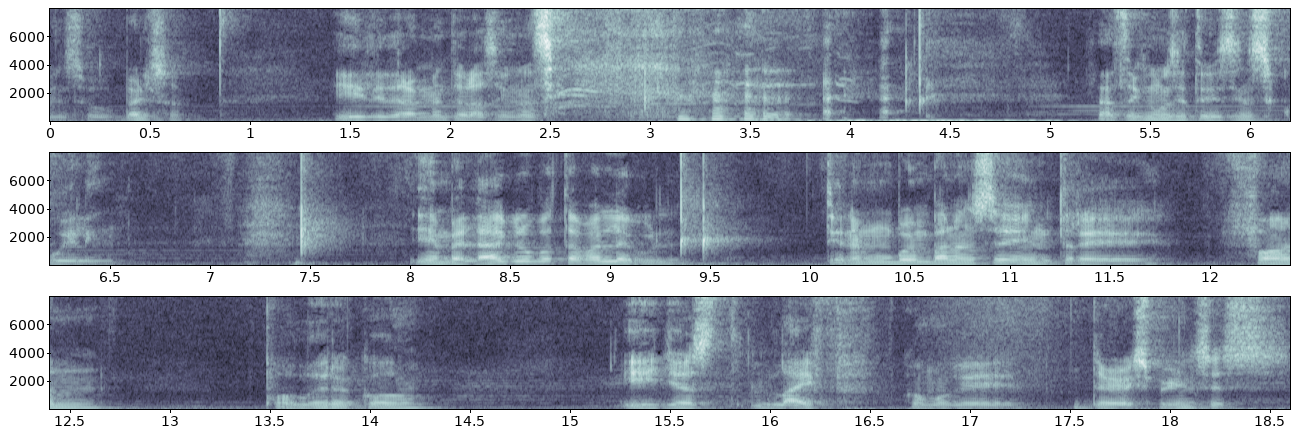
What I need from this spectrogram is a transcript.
en sus versos. Y literalmente lo hacen así. Lo hacen como si estuviesen squealing. Y en verdad el grupo está de cool. Tienen un buen balance entre fun, political y just life, como que their experiences.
